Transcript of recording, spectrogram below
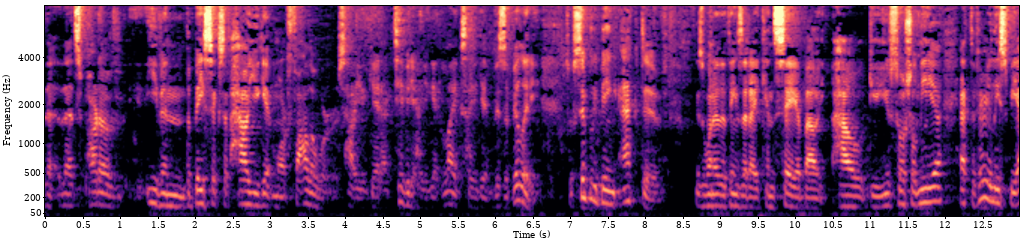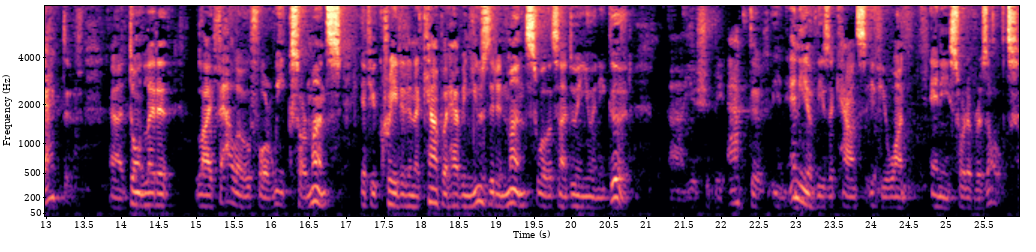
that's part of even the basics of how you get more followers, how you get activity, how you get likes, how you get visibility. So simply being active is one of the things that I can say about how do you use social media. At the very least, be active. Uh, don't let it lie fallow for weeks or months. If you created an account but haven't used it in months, well, it's not doing you any good. Uh, you should be active in any of these accounts if you want any sort of result.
